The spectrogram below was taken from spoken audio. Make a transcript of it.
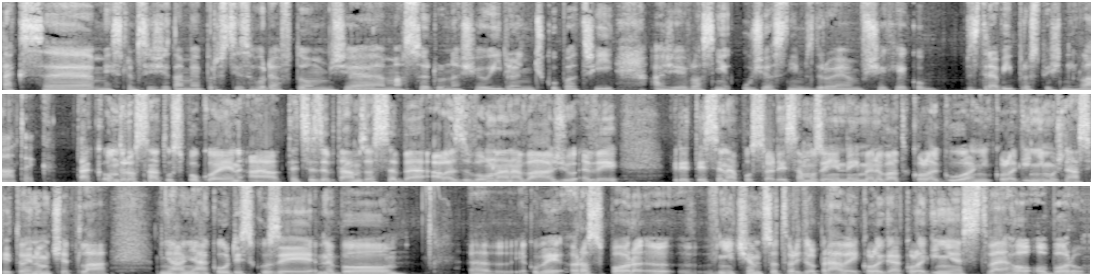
tak se myslím si, že tam je prostě zhoda v tom, že maso do našeho jídelníčku patří a že je vlastně úžasným zdrojem všech jako zdraví prospěšných látek. Tak Ondro snad uspokojen a teď se zeptám za sebe, ale zvolna navážu. Evi, kdy ty se naposledy samozřejmě nejmenovat kolegu ani kolegyní, možná si to jenom četla, měla nějakou diskuzi nebo jakoby rozpor eh, v něčem, co tvrdil právě kolega kolegyně z tvého oboru,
